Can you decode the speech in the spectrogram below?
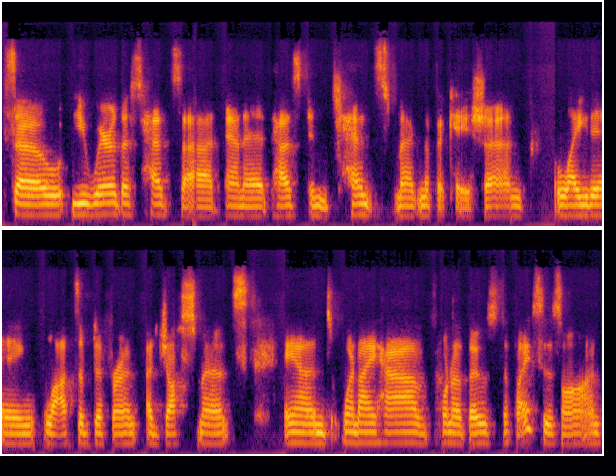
So you wear this headset and it has intense magnification, lighting, lots of different adjustments. And when I have one of those devices on,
